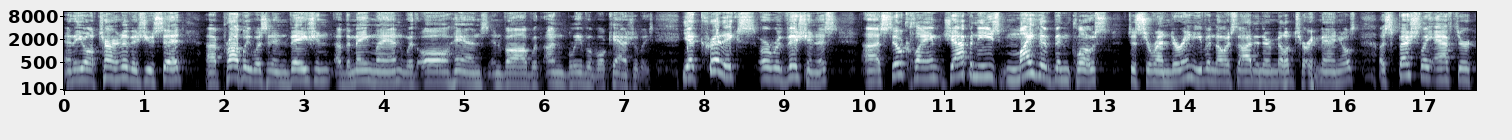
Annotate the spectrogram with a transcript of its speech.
and the alternative, as you said, uh, probably was an invasion of the mainland with all hands involved with unbelievable casualties. Yet critics or revisionists uh, still claim Japanese might have been close to surrendering, even though it's not in their military manuals, especially after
